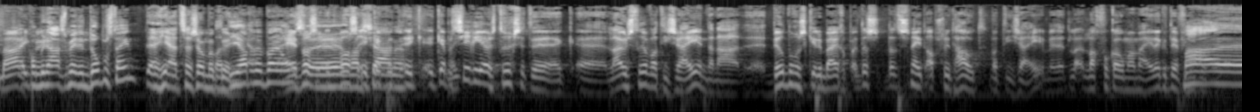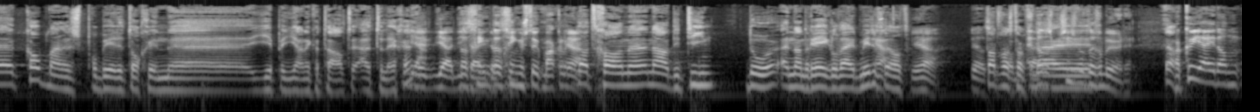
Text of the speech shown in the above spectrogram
Maar In combinatie met een dobbelsteen? Ja, het zou zomaar kunnen. die hadden we bij ons, het was, het was, ik, heb het, ik, ik heb het serieus terug zitten eh, luisteren wat hij zei. En daarna het beeld nog eens een keer erbij gepakt. Dat, is, dat sneed absoluut hout wat hij zei. Het lag voorkomen aan mij. Dat ik het even Maar eh Koopmeiners probeerde toch in eh, Jip en Janneke taal te, uit te leggen. ja, ja, die dat, ging, dat ging een stuk makkelijker. Ja. Dat gewoon, eh, nou, die tien door en dan regelen wij het middenveld. Ja, ja, Dat was toch En dat is precies wat er gebeurde. Ja. Maar kun jij dan...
